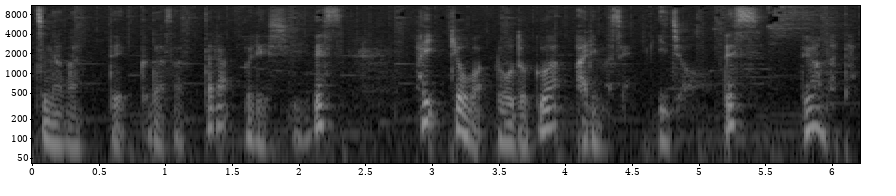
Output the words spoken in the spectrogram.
つながってくださったら嬉しいです。はい今日は朗読はありません。以上です。ではまた。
